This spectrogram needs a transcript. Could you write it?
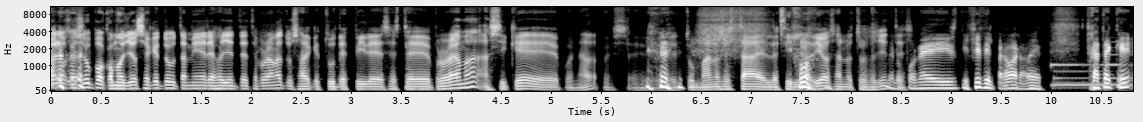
Bueno, Jesús, pues como yo sé que tú también eres oyente de este programa, tú sabes que tú despides este programa, así que, pues nada, pues eh, en tus manos está el decirle adiós a nuestros Me lo oyentes. ponéis difícil, pero bueno, a ver. Fíjate que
